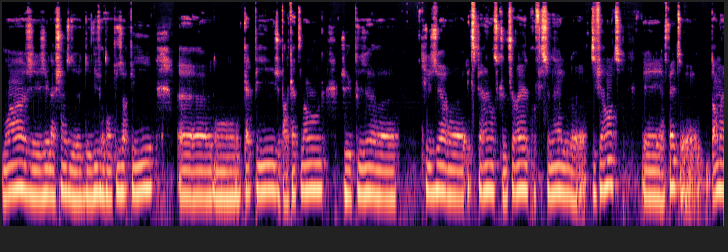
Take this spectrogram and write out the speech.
Moi, j'ai la chance de, de vivre dans plusieurs pays, euh, dans quatre pays, je parle quatre langues, j'ai eu plusieurs, plusieurs euh, expériences culturelles, professionnelles euh, différentes. Et en fait, euh, dans ma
